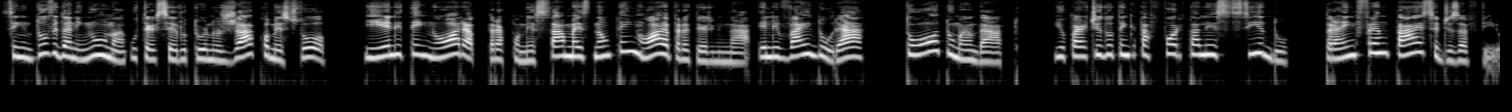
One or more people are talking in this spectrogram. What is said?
Sem dúvida nenhuma, o terceiro turno já começou e ele tem hora para começar, mas não tem hora para terminar. Ele vai durar todo o mandato e o partido tem que estar fortalecido para enfrentar esse desafio.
